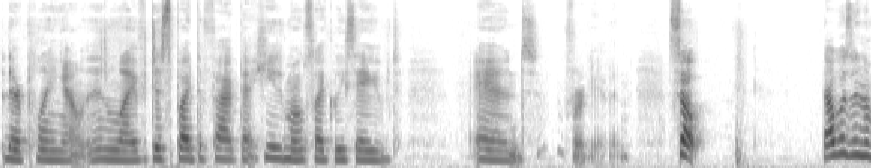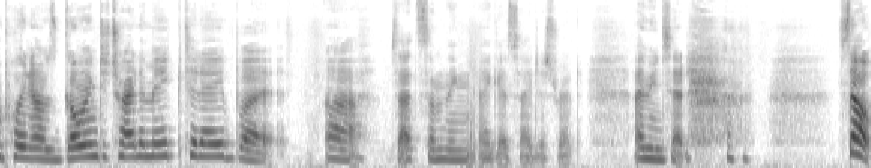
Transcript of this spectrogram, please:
they're playing out in life, despite the fact that he is most likely saved and forgiven. So, that wasn't the point I was going to try to make today, but uh, that's something I guess I just read. I mean, said. so,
